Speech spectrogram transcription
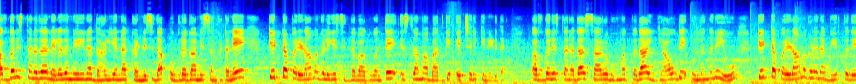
ಅಫ್ಘಾನಿಸ್ತಾನದ ನೆಲದ ಮೇಲಿನ ದಾಳಿಯನ್ನ ಖಂಡಿಸಿದ ಉಗ್ರಗಾಮಿ ಸಂಘಟನೆ ಕೆಟ್ಟ ಪರಿಣಾಮಗಳಿಗೆ ಸಿದ್ಧವಾಗುವಂತೆ ಇಸ್ಲಾಮಾಬಾದ್ಗೆ ಎಚ್ಚರಿಕೆ ನೀಡಿದೆ. ಅಫ್ಘಾನಿಸ್ತಾನದ ಸಾರ್ವಭೌಮತ್ವದ ಯಾವುದೇ ಉಲ್ಲಂಘನೆಯು ಕೆಟ್ಟ ಪರಿಣಾಮಗಳನ್ನು ಬೀರ್ತದೆ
